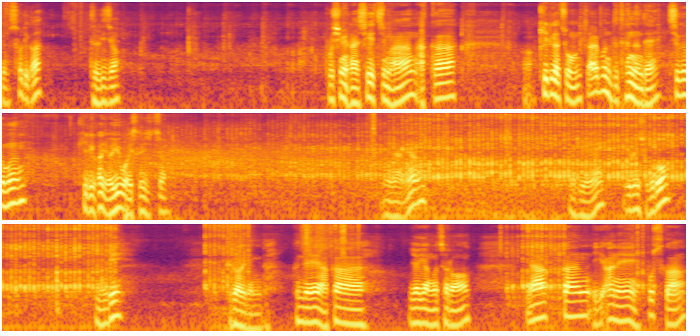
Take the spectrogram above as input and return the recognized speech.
지금 소리가 들리죠? 보시면 아시겠지만 아까 어, 길이가 좀 짧은 듯 했는데 지금은 길이가 여유가 있으시죠? 왜냐면 여기에 이런 식으로 물이 들어가게 됩니다. 근데 아까 이야기한 것처럼 약간 이게 안에 호스가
